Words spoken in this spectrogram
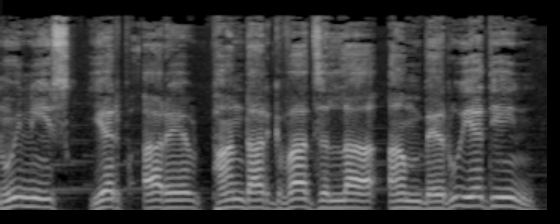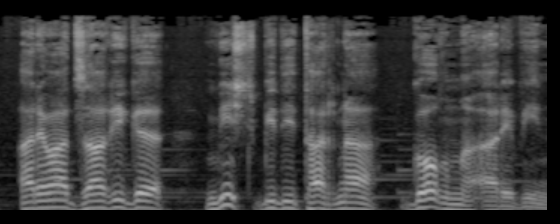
Նույնիսկ երբ արև փանդարգվածը լա ամբերու յեդին, արևա ձաղիգը միշտ պիտի դառնա գողմը արևին։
